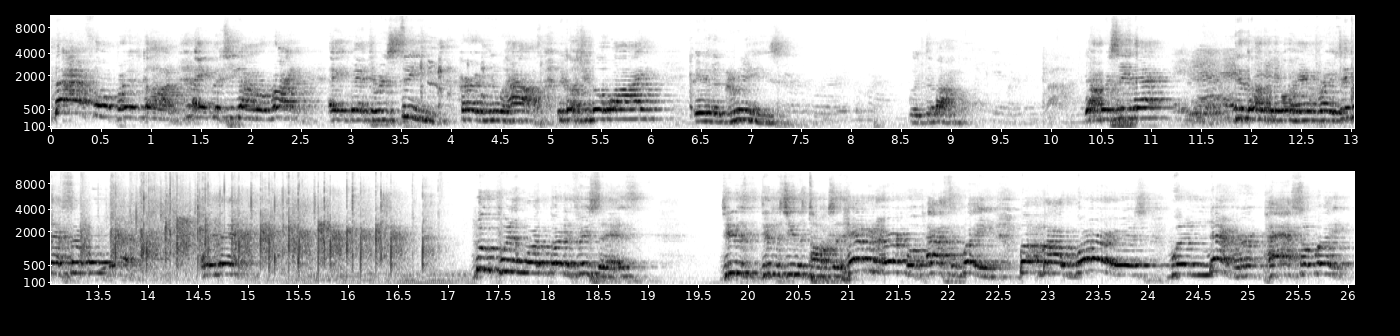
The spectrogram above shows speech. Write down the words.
Therefore, praise God, amen, she got a right, amen, to receive her new house. Because you know why? It agrees with the Bible. Y'all receive that? Amen. Give God a big old hand praise. Isn't that simple? Amen. Luke 21, 33 says, Jesus, Jesus talks, says, heaven and earth will pass away, but my words will never pass away.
